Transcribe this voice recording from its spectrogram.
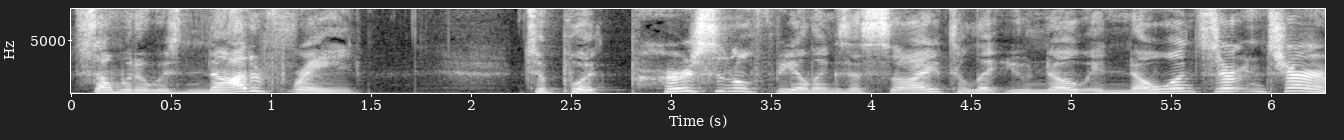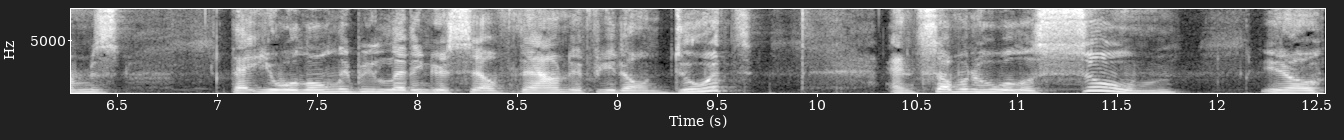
someone who is not afraid to put personal feelings aside to let you know in no uncertain terms that you will only be letting yourself down if you don't do it, and someone who will assume, you know,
